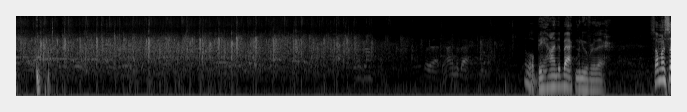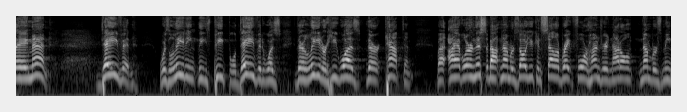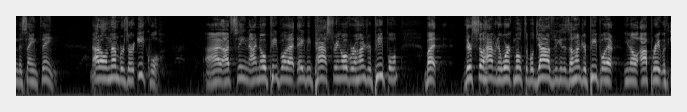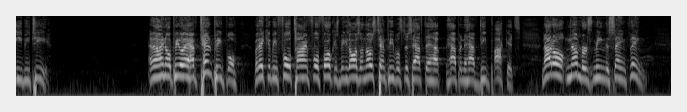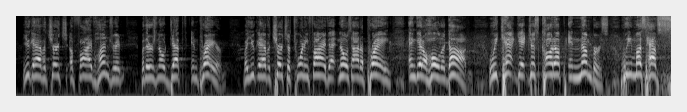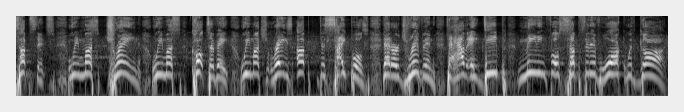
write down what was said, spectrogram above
behind the back maneuver there. Someone say amen. amen. David was leading these people. David was their leader. He was their captain. But I have learned this about numbers. Though you can celebrate 400, not all numbers mean the same thing. Not all numbers are equal. I, have seen, I know people that they be pastoring over 100 people, but they're still having to work multiple jobs because it's 100 people that, you know, operate with EBT. And then I know people that have 10 people, but they can be full time, full focus because also those 10 people just have to have, happen to have deep pockets. Not all numbers mean the same thing. You can have a church of 500, but there's no depth in prayer. But you can have a church of 25 that knows how to pray and get a hold of God. We can't get just caught up in numbers. We must have substance. We must train. We must cultivate. We must raise up disciples that are driven to have a deep, meaningful, substantive walk with God.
